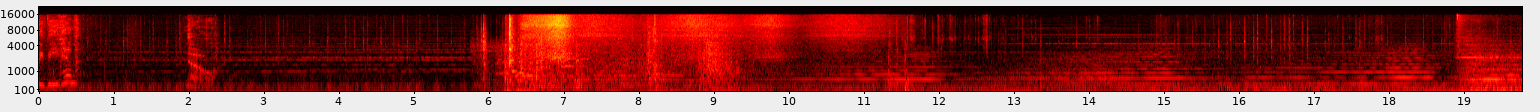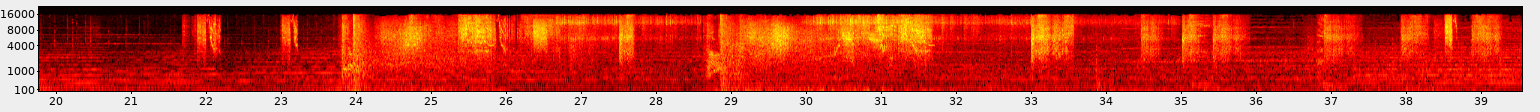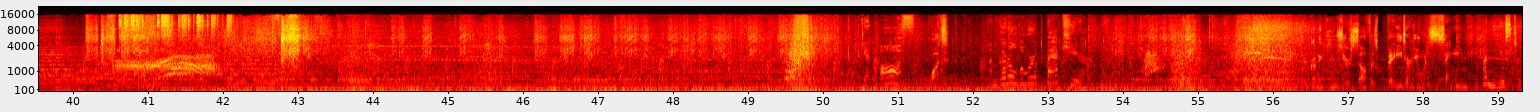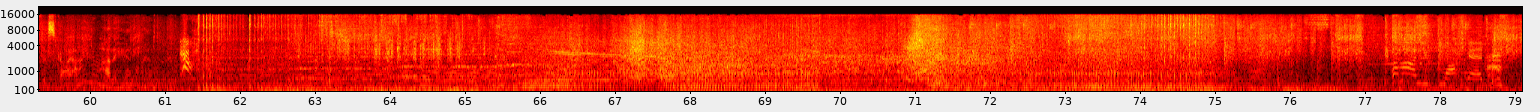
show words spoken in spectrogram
We beat him? Are you insane? I'm used to this guy. I know how to handle him. Come on, you blockhead!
